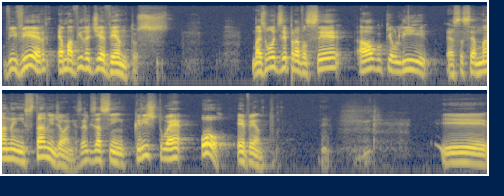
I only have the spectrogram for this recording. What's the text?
viver é uma vida de eventos. Mas vou dizer para você algo que eu li essa semana em Stanley Jones. Ele diz assim: Cristo é o evento. E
